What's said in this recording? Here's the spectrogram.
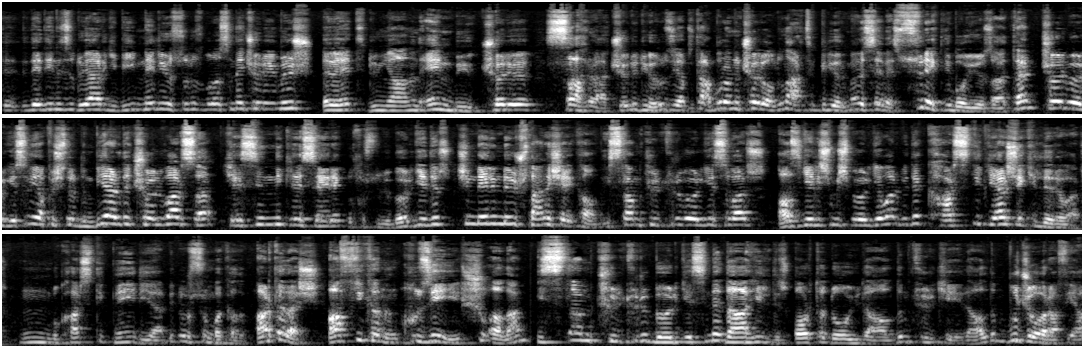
de- dediğinizi duyar gibiyim. Ne diyorsunuz? Burası ne çölüymüş? Evet dünyanın en büyük çölü Sahra çölü diyoruz. Ya, tamam buranın çöl olduğunu artık biliyorum. ÖSYM sürekli boyuyor zaten. Çöl bölgesini yapıştırdım. Bir yerde çöl varsa kesinlikle seyrek nüfuslu bir bölgedir. Şimdi elimde 3 tane şey kaldı. İslam kültürü bölgesi var. Az gelişmiş bölge var. Bir de karstik yer şekilleri var. Hmm, bu karstik neydi ya? Bir dursun bakalım. Arkadaş Afrika'nın kuzeyi şu alan İslam kültürü bölgesine dahildir. Orta Doğu'yu da aldım. Türkiye'yi de aldım. Bu coğrafya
